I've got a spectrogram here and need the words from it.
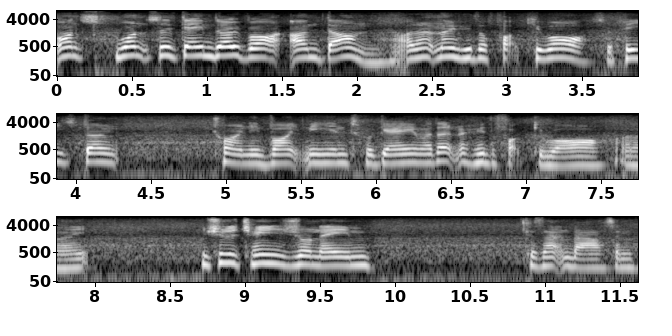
Once once the game's over, I'm done. I don't know who the fuck you are, so please don't try and invite me into a game. I don't know who the fuck you are, alright? You should have changed your name, because that embarrassing.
